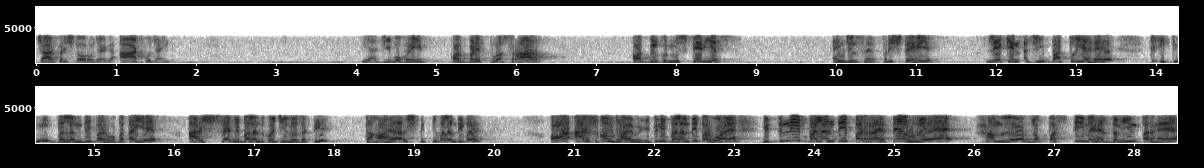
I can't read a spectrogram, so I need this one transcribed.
چار فرشتے اور ہو جائیں گے، آٹھ ہو جائیں گے۔ یہ عجیب و غریب اور بڑے پراسرار اور بالکل مسٹیریس اینجلس ہیں، فرشتے ہیں یہ۔ لیکن عجیب بات تو یہ ہے کہ اتنی بلندی پر ہو بتائیے، عرش سے بھی بلند کوئی چیز ہو سکتی ہے؟ کہاں ہے عرش؟ کتنی بلندی پر ہے؟ اور عرش کو اٹھائے ہوئے، اتنی بلندی پر وہ ہے، اتنی بلندی پر رہتے ہوئے ہم لوگ جو پستی میں ہیں، زمین پر ہیں،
